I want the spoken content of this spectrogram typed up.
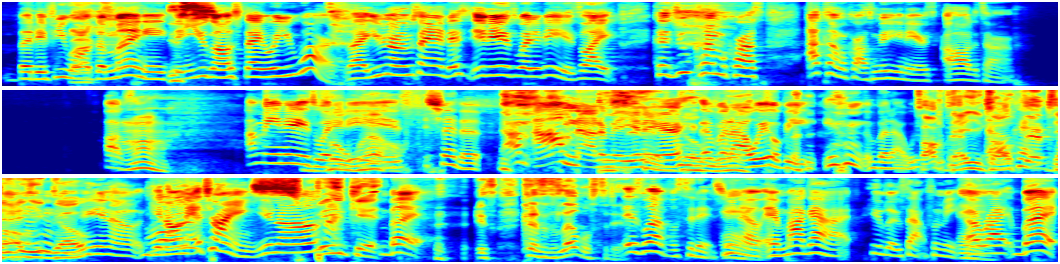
But if you want the money, then you gonna stay where you are. Like you know what I'm saying? That's it is what it is. Like because you come across, I come across millionaires all the time. All the time. Mm. I mean, it is what The it is. wealth. Shut up. I'm I'm not a millionaire, The but I will be. but I will. Talk be. that. There you go. Talk that There you go. You know, get on that train. You know, Speak it. But It's because it's levels to this. it's levels to this, you Mm. know. And my God, He looks out for me. All right, but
